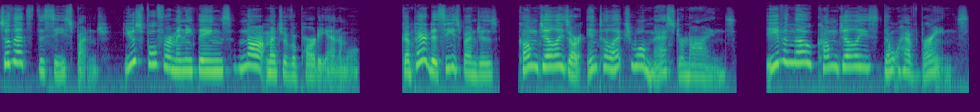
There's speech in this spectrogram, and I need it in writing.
So that's the sea sponge. Useful for many things, not much of a party animal. Compared to sea sponges, comb jellies are intellectual masterminds, even though comb jellies don't have brains.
